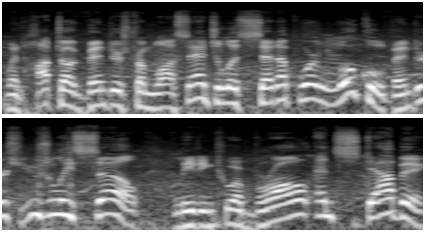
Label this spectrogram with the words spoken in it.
when hot dog vendors from Los Angeles set up where local vendors usually sell, leading to a brawl and stabbing.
